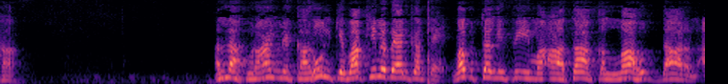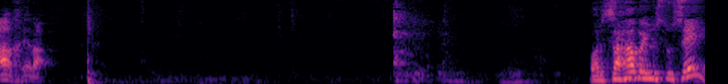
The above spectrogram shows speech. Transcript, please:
ہاں۔ اللہ قرآن میں قارون کے واقعے میں بیان کرتے ہیں۔ وب تغفی آتا اللہ دار الآخرہ اور صحابہ یوسف سے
